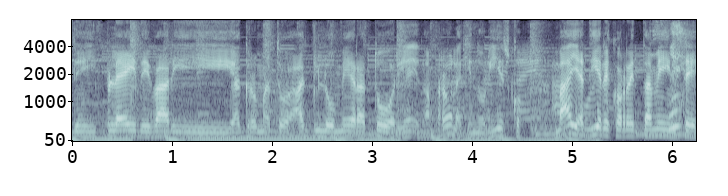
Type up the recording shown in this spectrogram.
nei play dei vari agglomeratori, è una parola che non riesco mai a dire correttamente,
